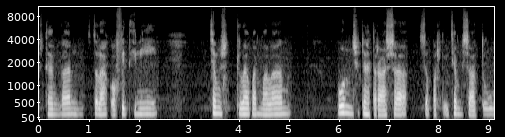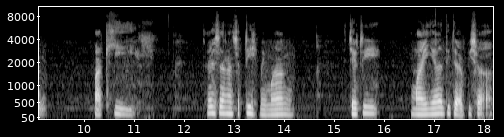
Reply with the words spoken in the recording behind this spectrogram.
Sedangkan setelah COVID ini jam 8 malam pun sudah terasa seperti jam 1 pagi. Saya sangat sedih memang. Jadi mainnya tidak bisa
